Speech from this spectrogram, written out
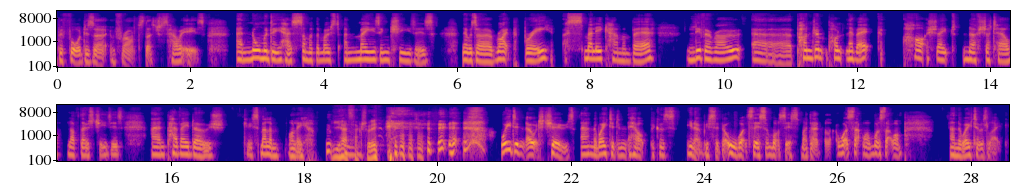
before dessert in France. That's just how it is. And Normandy has some of the most amazing cheeses. There was a ripe brie, a smelly camembert, Livarot, uh, pungent Pont l'Evêque, heart shaped Neufchâtel, love those cheeses, and Pavé d'Auge. Can you smell them, Ollie? Yes, actually. we didn't know what to choose, and the waiter didn't help because you know we said, "Oh, what's this and what's this?" My dad, "What's that one? What's that one?" And the waiter was like,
